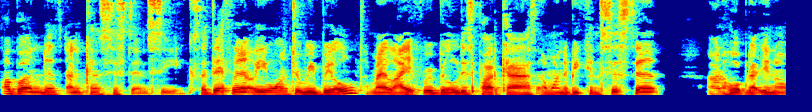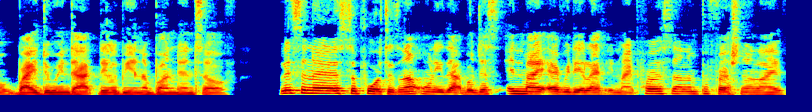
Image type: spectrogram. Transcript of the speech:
abundance and consistency. Cause I definitely want to rebuild my life, rebuild this podcast. I want to be consistent and hope that, you know, by doing that, there'll be an abundance of listeners, supporters, not only that, but just in my everyday life, in my personal and professional life,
